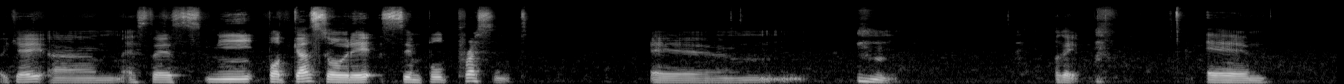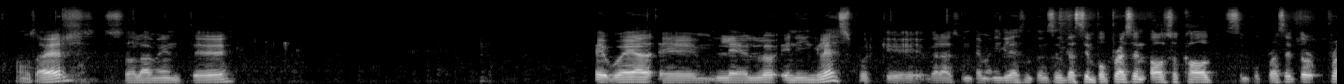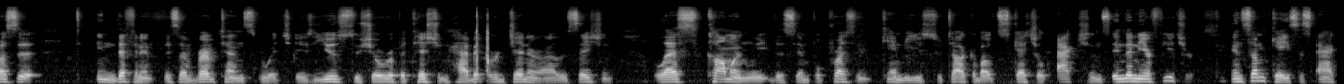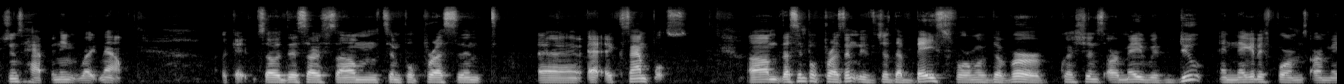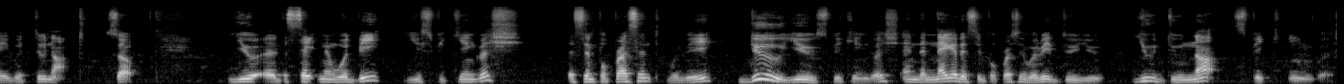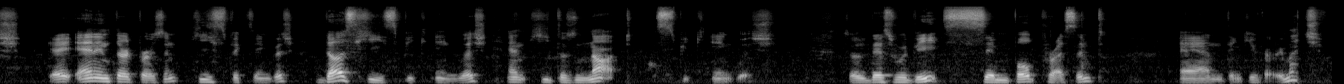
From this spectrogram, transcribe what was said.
Ok, um, este es mi podcast sobre Simple Present. Em, ok. Em, vamos a ver, solamente eh, voy a em, leerlo en inglés porque verás un tema en inglés. Entonces, the simple present, also called simple present or present indefinite, is a verb tense which is used to show repetition, habit, or generalization. Less commonly, the simple present can be used to talk about scheduled actions in the near future. In some cases, actions happening right now. Okay, so these are some simple present uh, examples. Um, the simple present is just the base form of the verb. Questions are made with do, and negative forms are made with do not. So, you uh, the statement would be you speak English. The simple present would be do you speak English, and the negative simple present would be do you you do not speak English. Okay, and in third person, he speaks English. Does he speak English? And he does not speak English. So this would be simple present. And thank you very much.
